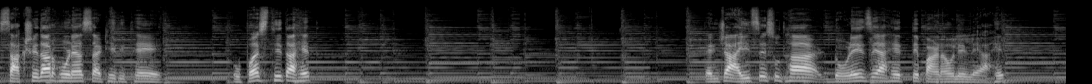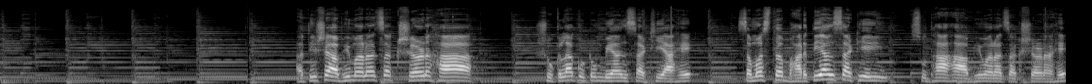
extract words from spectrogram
साक्षीदार होण्यासाठी तिथे उपस्थित आहेत. त्यांच्या आईचे सुद्धा डोळे जे आहेत ते पाणावलेले आहेत. अतिशय अभिमानाचा क्षण हा शुक्ला कुटुंबियांसाठी आहे. समस्त भारतीयांसाठी सुद्धा हा अभिमानाचा क्षण आहे.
